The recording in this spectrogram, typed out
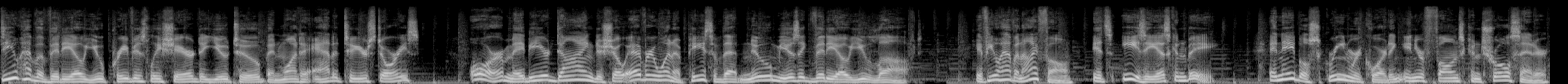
Do you have a video you previously shared to YouTube and want to add it to your stories? Or maybe you're dying to show everyone a piece of that new music video you loved. If you have an iPhone, it's easy as can be. Enable screen recording in your phone's control center,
